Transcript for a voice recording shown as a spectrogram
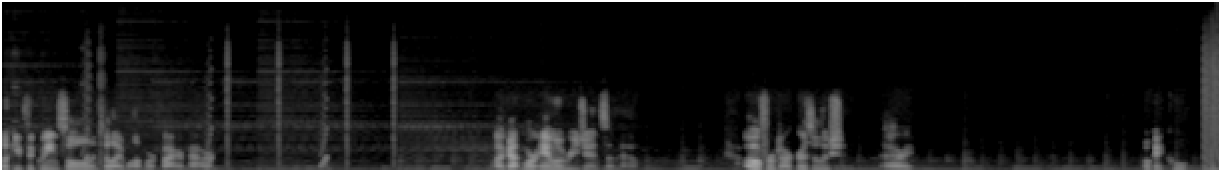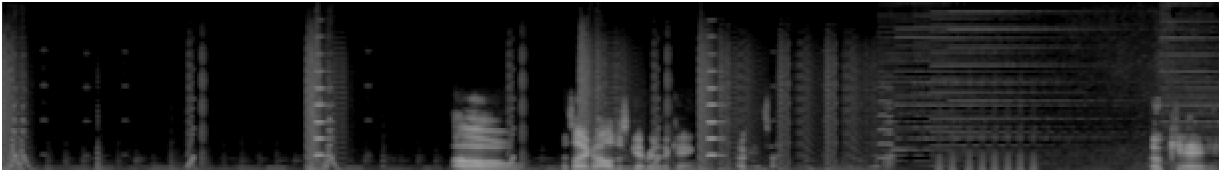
I'll keep the Queen Soul until I want more firepower. I got more ammo regen somehow. Oh, from Dark Resolution. Alright. Okay, cool. Oh. It's like, I'll just get rid of the king. Okay, it's fine. Okay.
